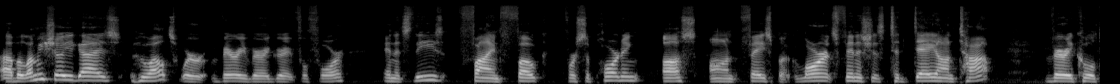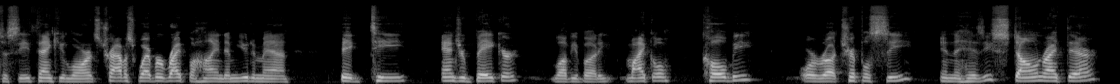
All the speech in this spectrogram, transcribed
Uh, but let me show you guys who else we're very very grateful for, and it's these fine folk for supporting us on Facebook. Lawrence finishes today on top. Very cool to see. Thank you, Lawrence. Travis Weber right behind him. You demand. Big T. Andrew Baker. Love you, buddy. Michael Colby or uh, Triple C in the hizzy. Stone right there.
